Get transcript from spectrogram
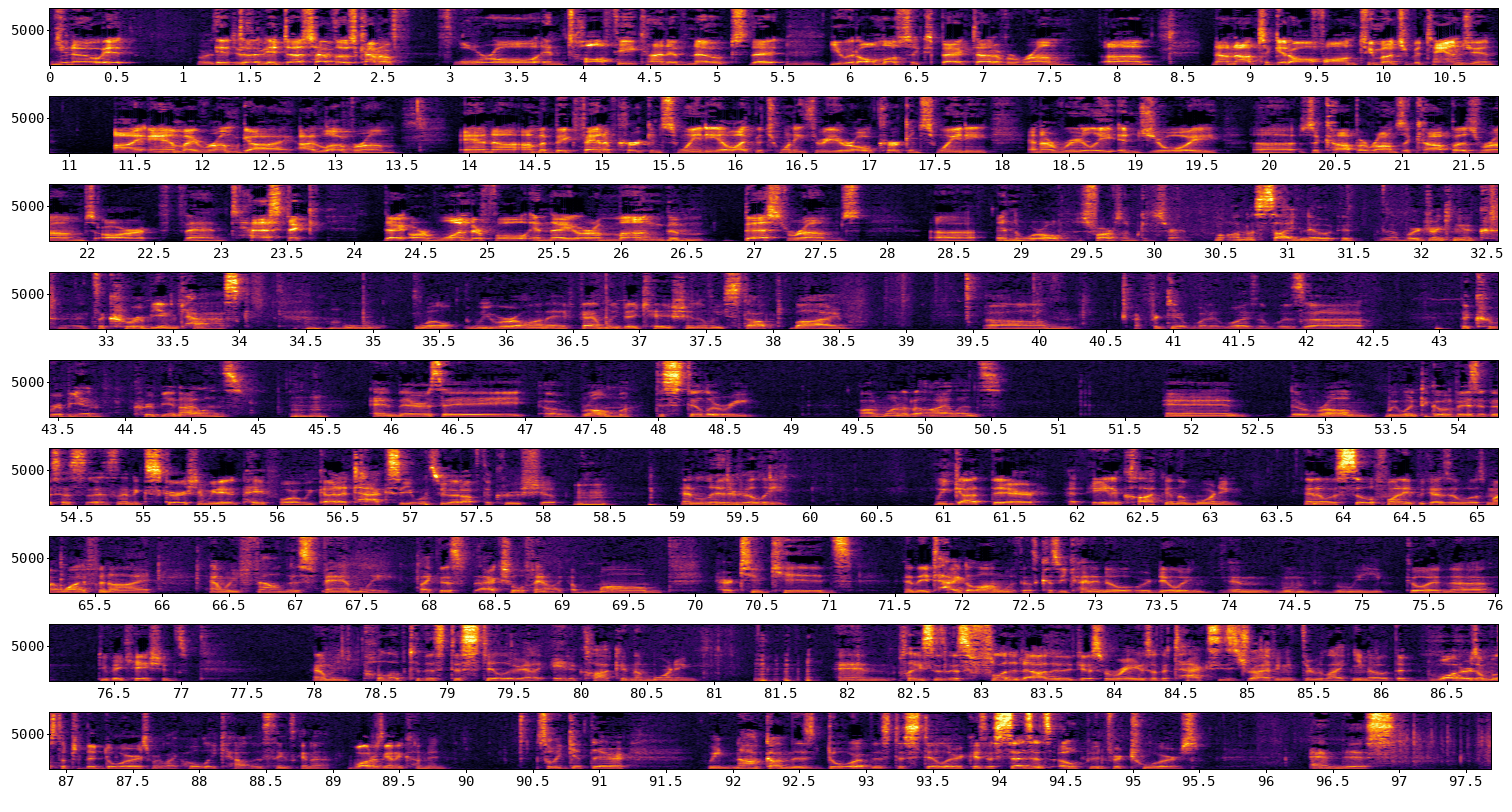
You know, it Or is it, just do, it does have those kind of floral and toffee kind of notes that Mm-hmm. you would almost expect out of a rum. Um, now, not to get off on too much of a tangent, I am a rum guy. I love rum. And uh, I'm a big fan of Kirk and Sweeney. I like the 23 year old Kirk and Sweeney, and I really enjoy uh, Zacapa. Ron Zacapa's rums are fantastic. They are wonderful, and they are among the m best rums uh, in the world, as far as I'm concerned. Well, on a side note, it, uh, we're drinking a. It's a Caribbean cask. W- Well, we were on a family vacation and we stopped by. Um, I forget what it was. It was uh, the Caribbean, Caribbean islands, mm-hmm. and there's a a rum distillery on one of the islands, and the rum. We went to go visit this as, as an excursion. We didn't pay for it. We got a taxi once we got off the cruise ship, and literally we got there at eight o'clock in the morning, and it was so funny because it was my wife and I, and we found this family, like this actual family, like a mom, her two kids, and they tagged along with us because we kind of know what we're doing, and when we when we go and uh, do vacations, and we pull up to this distillery at like eight o'clock in the morning. and places is flooded out and it just rains so the taxi's driving through like you know the water's almost up to the doors we're like holy cow this thing's gonna water's gonna come in so we get there, we knock on this door of this distillery because it says it's open for tours, and this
